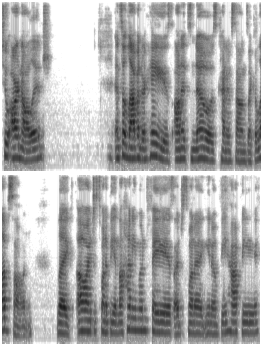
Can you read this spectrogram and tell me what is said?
to our knowledge. And so Lavender Haze, on its nose, kind of sounds like a love song. Like, oh, I just want to be in the honeymoon phase. I just want to, you know, be happy.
